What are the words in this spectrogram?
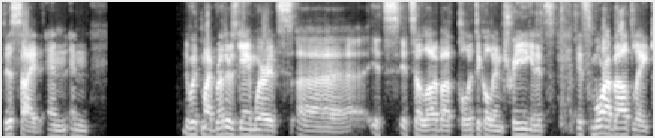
this side and and with my brother's game where it's uh it's it's a lot about political intrigue and it's it's more about like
